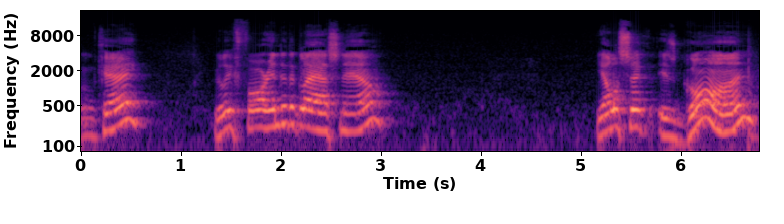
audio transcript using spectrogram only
Okay, really far into the glass now. Yellow silk is gone.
